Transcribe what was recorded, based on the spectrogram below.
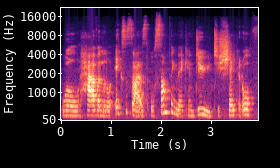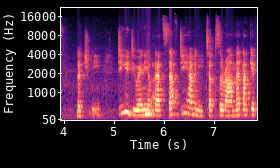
will have a little exercise or something they can do to shake it off literally do you do any of that stuff do you have any tips around that like if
